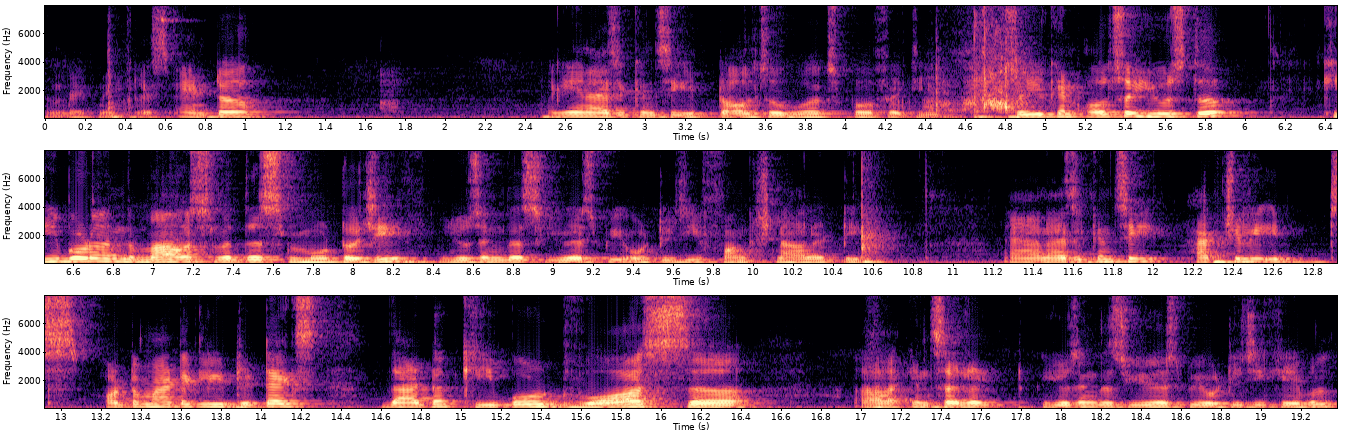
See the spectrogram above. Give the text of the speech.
Let me press enter again as you can see it also works perfectly. So you can also use the keyboard and the mouse with this Moto G using this USB OTG functionality. And as you can see actually it automatically detects that a keyboard was uh, uh, inserted using this USB OTG cable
